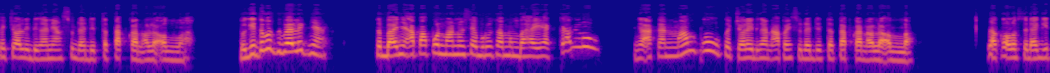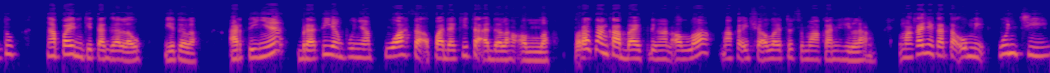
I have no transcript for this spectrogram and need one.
kecuali dengan yang sudah ditetapkan oleh Allah. Begitupun sebaliknya, sebanyak apa pun manusia berusaha membahayakanmu, nggak akan mampu kecuali dengan apa yang sudah ditetapkan oleh Allah. Nah, kalau sudah gitu, ngapain kita galau? Gitu loh. Artinya, berarti yang punya kuasa pada kita adalah Allah. Prasangka baik dengan Allah, maka insya Allah itu semua akan hilang. Makanya kata Umi, kunci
